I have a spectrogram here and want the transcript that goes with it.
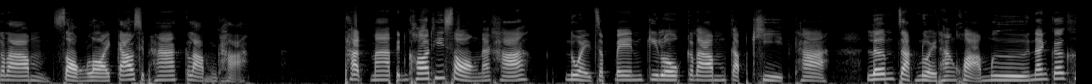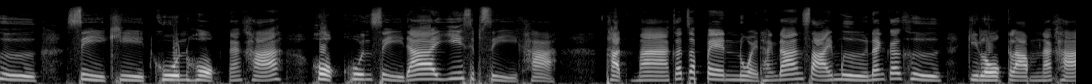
กรัม 295 กรัมค่ะ ถัดมาเป็นข้อที่ 2 นะคะ หน่วยจะเป็นกิโลกรัมกับขีดค่ะ เริ่มจากหน่วยทางขวามือ นั่นก็คือ 4 ขีดคูณ 6 นะคะ 6 คูณ 4 ได้ 24 ค่ะ ถัดมาก็จะเป็นหน่วยทางด้านซ้ายมือ นั่นก็คือกิโลกรัมนะคะ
